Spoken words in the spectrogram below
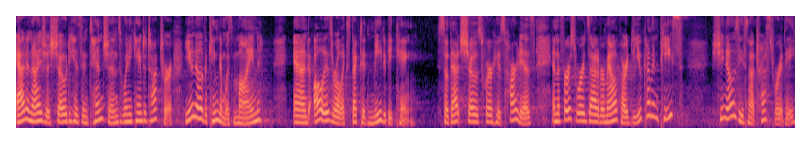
Adonijah showed his intentions when he came to talk to her. You know, the kingdom was mine, and all Israel expected me to be king. So that shows where his heart is. And the first words out of her mouth are, Do you come in peace? She knows he's not trustworthy.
